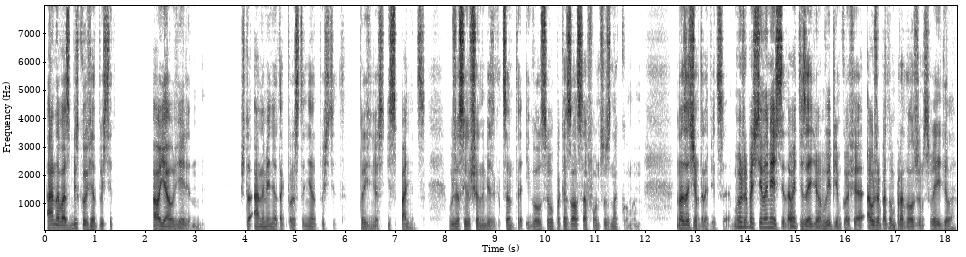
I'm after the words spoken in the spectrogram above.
Анна вас без кофе отпустит. — О, я уверен, что Анна меня так просто не отпустит, — произнес испанец, уже совершенно без акцента, и голос его показался Афонсу знакомым. — Ну, а зачем торопиться? Мы уже почти на месте. Давайте зайдем, выпьем кофе, а уже потом продолжим свои дела.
